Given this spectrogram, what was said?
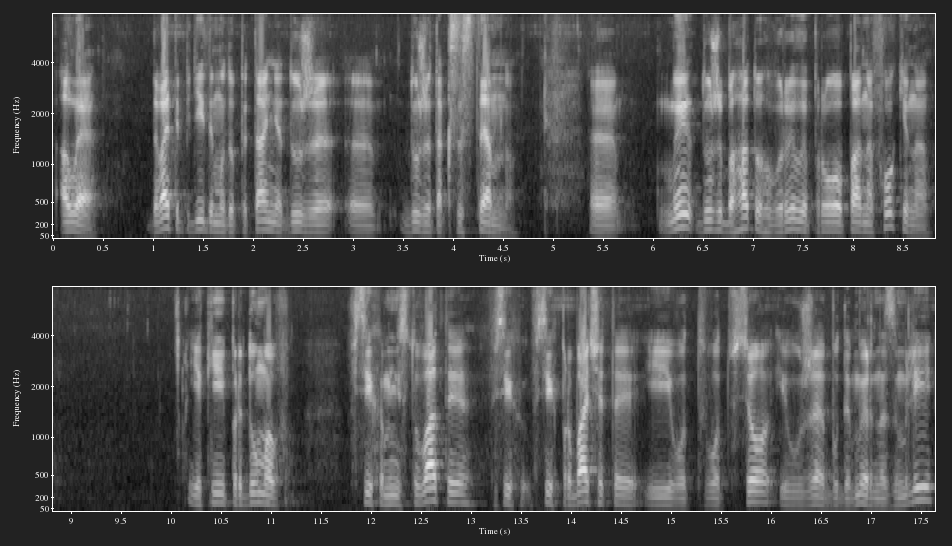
Але давайте підійдемо до питання дуже, е, дуже так системно. Е, ми дуже багато говорили про пана Фокіна, який придумав всіх амністувати, всіх, всіх пробачити, і от, от все, і вже буде мир на землі.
